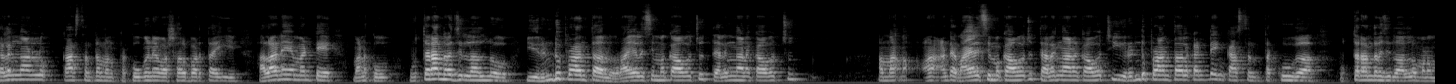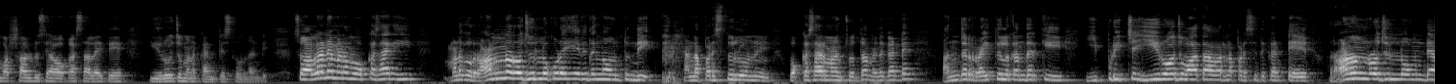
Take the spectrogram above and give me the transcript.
తెలంగాణలో కాస్తంత మనకు తక్కువగానే వర్షాలు పడతాయి. అలానే ఏమంటే మనకు ఉత్తరాంధ్ర జిల్లాల్లో ఈ రెండు ప్రాంతాలు రాయలసీమ కావచ్చు తెలంగాణ కావచ్చు అంటే రాయలసీమ కావచ్చు తెలంగాణ కావచ్చు ఈ రెండు ప్రాంతాల కంటే ఇంకాస్త తక్కువగా ఉత్తరాంధ్ర జిల్లాల్లో మనం వర్షాలు చూసే అవకాశాలు అయితే ఈరోజు మనకు కనిపిస్తుందండి. సో అలానే మనం ఒక్కసారి మనకు రానున్న రోజుల్లో కూడా ఏ విధంగా ఉంటుంది అన్న పరిస్థితుల్లోని ఒక్కసారి మనం చూద్దాం. ఎందుకంటే అందరు రైతులకందరికీ ఇప్పుడు ఇచ్చే ఈ రోజు వాతావరణ పరిస్థితి కంటే రానున్న రోజుల్లో ఉండే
